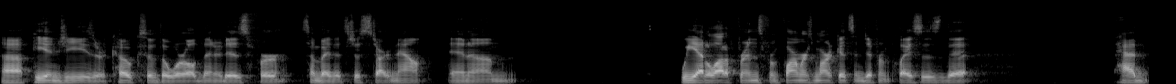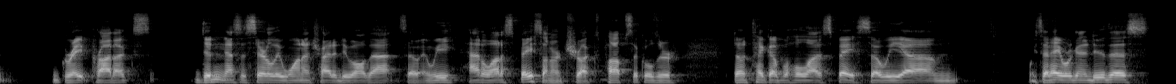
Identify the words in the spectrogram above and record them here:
uh, P&Gs or Cokes of the world than it is for somebody that's just starting out. And um, we had a lot of friends from farmers markets in different places that had great products. Didn't necessarily want to try to do all that. So, and we had a lot of space on our trucks. Popsicles are don't take up a whole lot of space. So we um, we said, hey, we're going to do this.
